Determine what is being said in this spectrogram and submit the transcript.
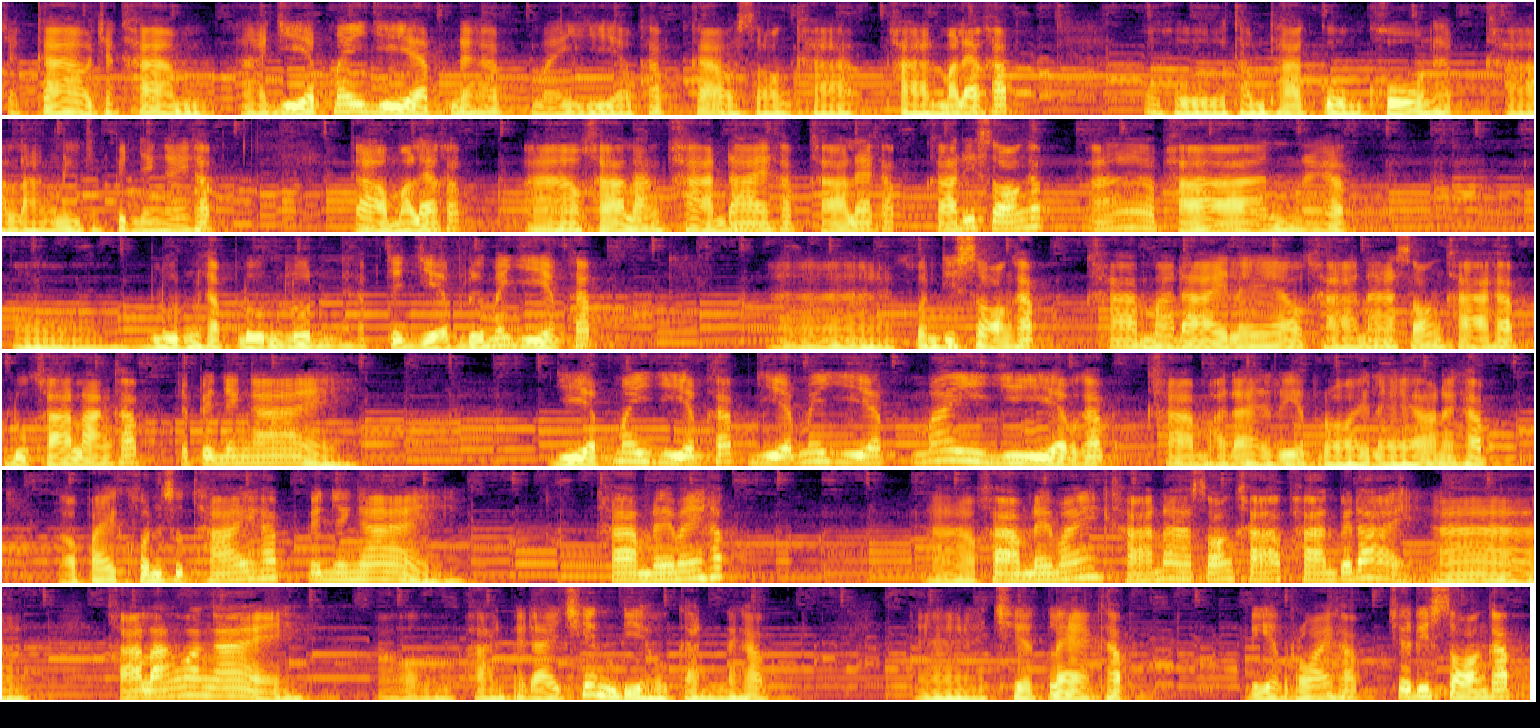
จะก้าวจะข้ามเหยียบไม่เหยียบนะครับ ไม่เหยียบครับก้าวสองขาผ่านมาแล้วครับโอ้โหทำท่าโก่งโค้งนะครับ ขาหลังนี่จะเป็นยังไงครับก้าวมาแล้วครับ อ้าวขาหลังผ่านได้ครับขาแรกครับ ขาที่สองครับอ้าผ่านนะครับโอ้ลุ้นครับลุ้นลุ้นนะครับจะเหยียบหรือไม่เหยียบครับอ่าคนที่สองครับข้ามมาได้แล้วขาหน้าสองขาครับ ดูขาหลังครับจะเป็นยังไงเหยียบไม่เหยียบครับ เหยียบไม่เหยียบไม่เหยียบครับข้ามมาได้เรียบร้อยแล้วนะครับ ต่อไปคนสุดท้ายครับเป็นยังไงข้ามได้ไหมครับอ้าวข้ามได้ไหมขาหน้าสองขาผ่านไปได้อ่าขาหลังว่าไง ผ่านไปได้เช่นเดียวกันนะครับเชือกแรกครับ เรียบร้อยครับ เชือกที่สองครับ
